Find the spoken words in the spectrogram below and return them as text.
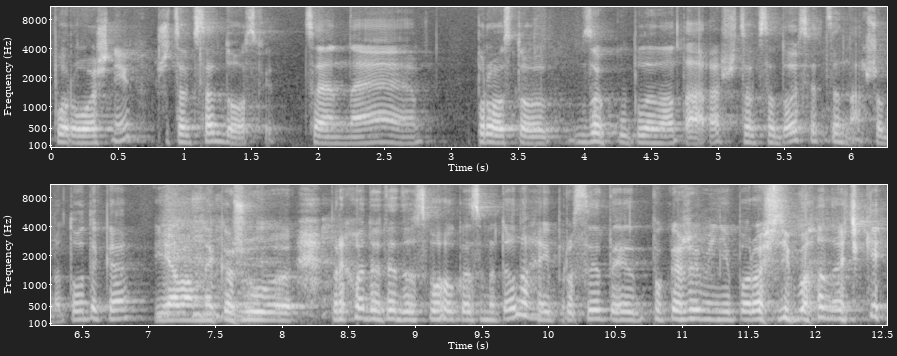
порожніх, що це все досвід. Це не просто закуплена тара. Що це все досвід, це наша методика. Я вам не кажу приходити до свого косметолога і просити, покажи мені порожні баночки.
